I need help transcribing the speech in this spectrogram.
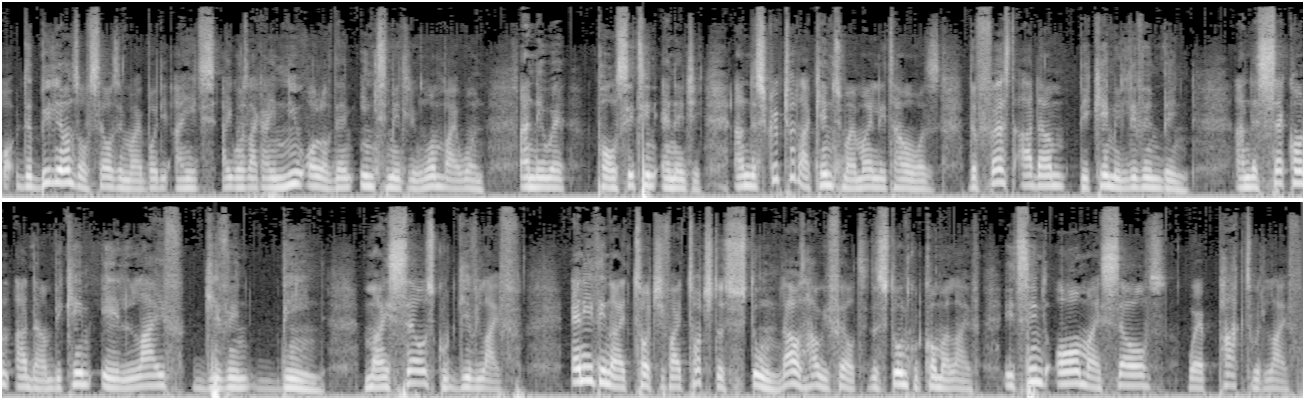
uh, the billions of cells in my body, and it's, it was like I knew all of them intimately, one by one, and they were pulsating energy. And the scripture that came to my mind later on was the first Adam became a living being, and the second Adam became a life giving being. My cells could give life. Anything I touched, if I touched a stone, that was how it felt. The stone could come alive. It seemed all my cells were packed with life.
